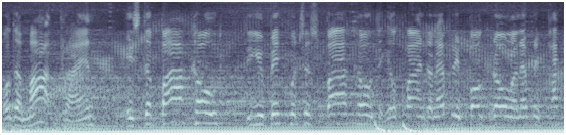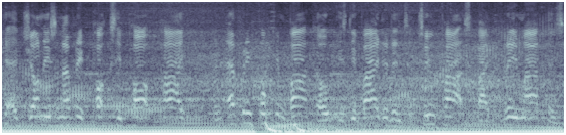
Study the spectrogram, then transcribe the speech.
Well, the mark, Brian, is the barcode, the ubiquitous barcode that you'll find on every bog roll and every packet of Johnny's and every poxy pork pie. And every fucking barcode is divided into two parts by three markers.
